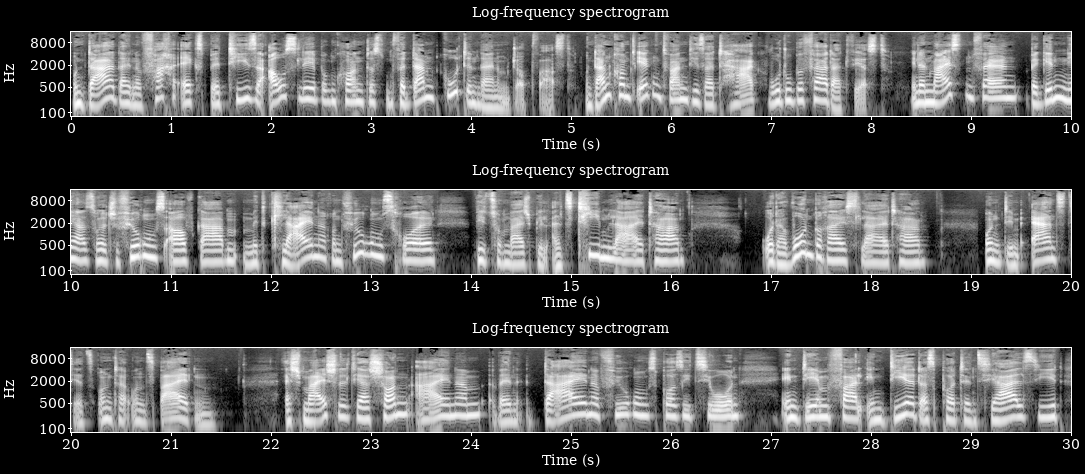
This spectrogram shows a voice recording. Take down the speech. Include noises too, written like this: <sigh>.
und da deine Fachexpertise ausleben konntest und verdammt gut in deinem Job warst. Und dann kommt irgendwann dieser Tag, wo du befördert wirst. In den meisten Fällen beginnen ja solche Führungsaufgaben mit kleineren Führungsrollen, wie zum Beispiel als Teamleiter oder Wohnbereichsleiter. Und im Ernst jetzt unter uns beiden. Es schmeichelt ja schon einem, wenn deine Führungsposition in dem Fall in dir das Potenzial sieht,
